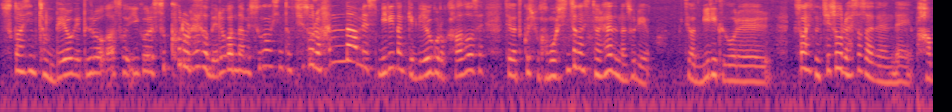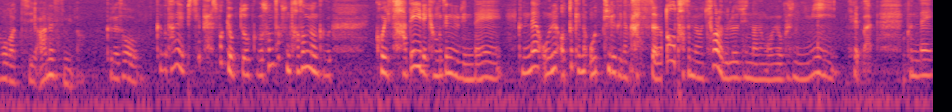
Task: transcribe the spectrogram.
수강 신청 내역에 들어가서 이걸 스크롤 해서 내려간 다음에 수강 신청 취소를 한 다음에 미리 단계 내역으로 가서 세- 제가 듣고 싶은 과목 신청 신청을 해야 된다는 소리예요. 제가 미리 그거를 수강 신청 취소를 했었어야 되는데 바보같이 안 했습니다. 그래서 그거 당연히 피치할 수밖에 없죠. 그거 선착순 다섯 명그 거의 4대 1의 경쟁률인데 근데 오늘 어떻게든 OT를 그냥 갔어요. 또 다섯 명을 추가로 늘려주신다는 거예요 교수님이 제발. 근데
